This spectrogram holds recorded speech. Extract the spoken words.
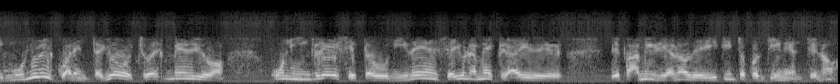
y murió en el 48, es medio un inglés estadounidense, hay una mezcla ahí de, de familia, ¿no? De distintos continentes, ¿no?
